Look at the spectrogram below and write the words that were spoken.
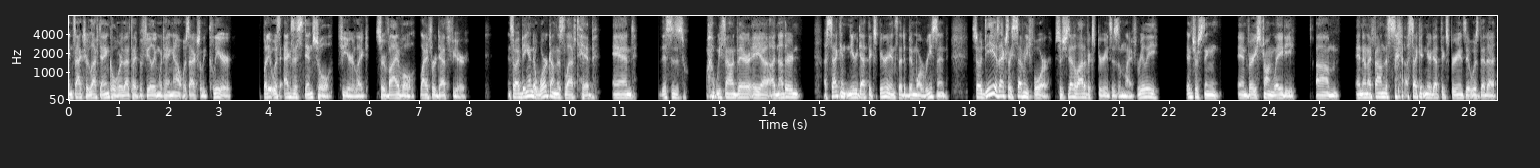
In fact, her left ankle, where that type of feeling would hang out, was actually clear, but it was existential fear, like survival, life or death fear. And so I began to work on this left hip, and this is we found there a uh, another a second near death experience that had been more recent. So Dee is actually 74. So she's had a lot of experiences in life. Really interesting and very strong lady. Um, and when I found this a second near death experience, it was that a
